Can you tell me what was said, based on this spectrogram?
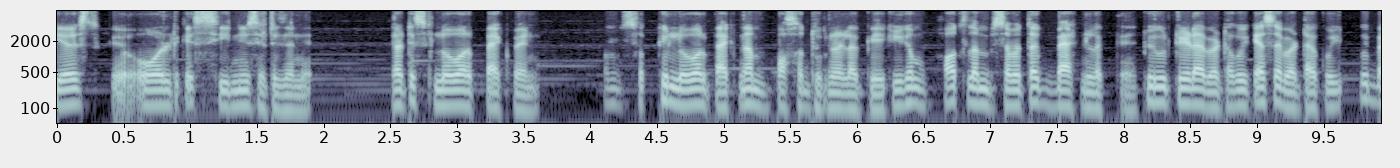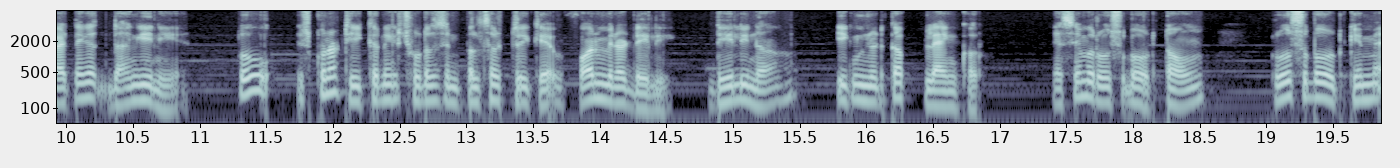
ईयर्स के ओल्ड के सीनियर सिटीजन हैं। दैट इज़ लोअर बैक हम सबकी लोअर बैक ना बहुत दुखने लग गई क्योंकि हम बहुत लंबे समय तक बैठने लगते हैं। क्योंकि टेढ़ा बैठा, कोई कैसे बैठा, कोई कोई बैठने का ढंग ही नहीं है। तो इसको ना ठीक करने की छोटा सा सिंपल सा ट्रिक है। वन मिनट डेली डेली ना एक मिनट का प्लैंक करो। जैसे मैं रोज़ सुबह उठता हूँ। रोज़ सुबह उठ के मैं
